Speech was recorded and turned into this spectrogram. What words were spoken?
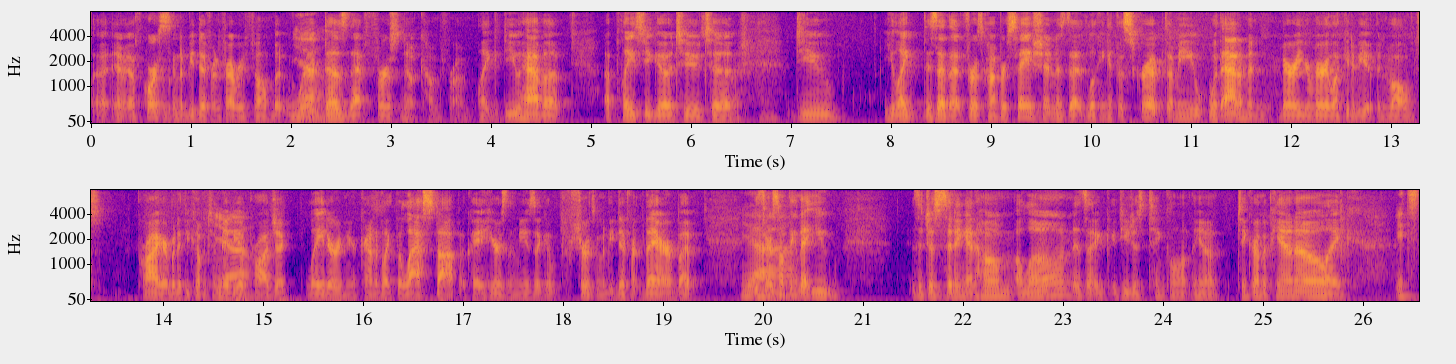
uh, of course, it's going to be different for every film, but where Yeah. does that first note come from? Like, do you have a, a place you go to to, do you, you like, is that that first conversation? Is that looking at the script? I mean, with Adam and Barry, you're very lucky to be involved prior, but if you come to maybe Yeah. a project later and you're kind of like the last stop, okay, here's the music, I'm sure it's going to be different there, but yeah. is there something that you, is it just sitting at home alone? Is like do you just tinkle, on- you know, tinker on the piano? Like, It's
